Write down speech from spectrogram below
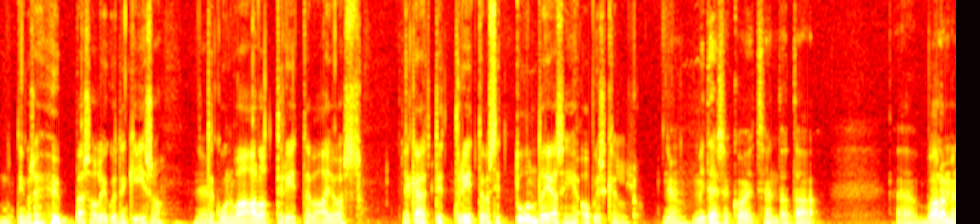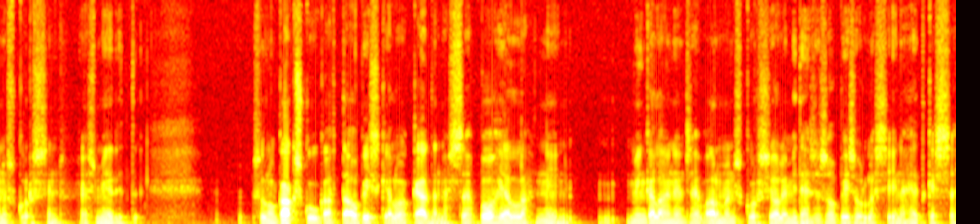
Mutta niin se hyppäys oli kuitenkin iso, Joo. että kun vaan aloitti riittävän ajoissa ja käytti riittävästi tunteja siihen opiskeluun. Joo. Miten sä koit sen tota, valmennuskurssin, jos mietit, sulla on kaksi kuukautta opiskelua käytännössä pohjalla, niin minkälainen se valmennuskurssi oli, miten se sopi sulle siinä hetkessä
